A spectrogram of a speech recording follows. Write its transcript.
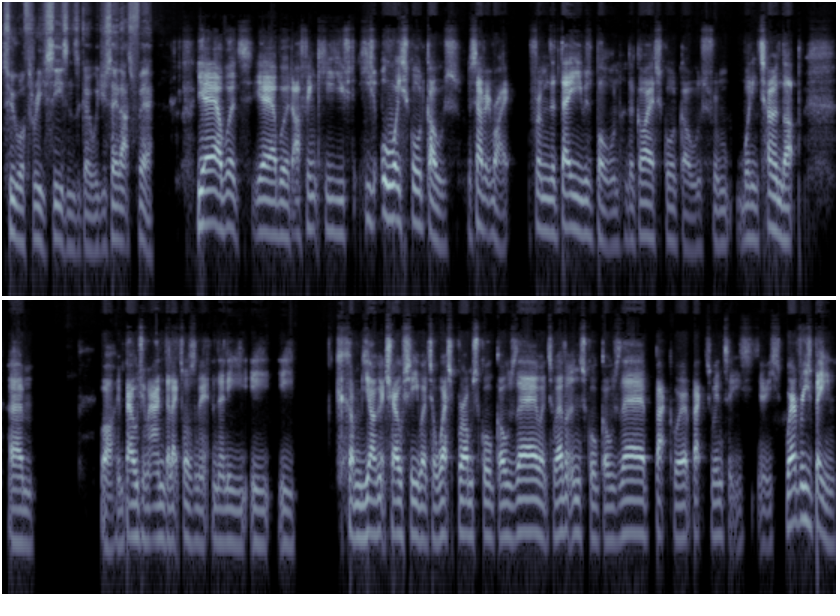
two or three seasons ago. Would you say that's fair? Yeah, I would. Yeah, I would. I think he used. He's always scored goals. Let's have it right. From the day he was born, the guy has scored goals. From when he turned up, um, well, in Belgium at Anderlecht, wasn't it? And then he he he come young at Chelsea, went to West Brom, scored goals there, went to Everton, scored goals there, back where back to Inter. He's, he's, wherever he's been,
